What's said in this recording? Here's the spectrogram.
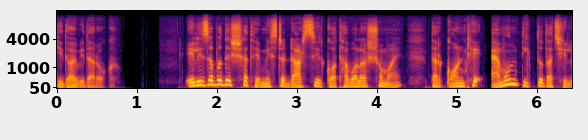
হৃদয় বিদারক এলিজাবেথের সাথে মিস্টার ডার্সির কথা বলার সময় তার কণ্ঠে এমন তিক্ততা ছিল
